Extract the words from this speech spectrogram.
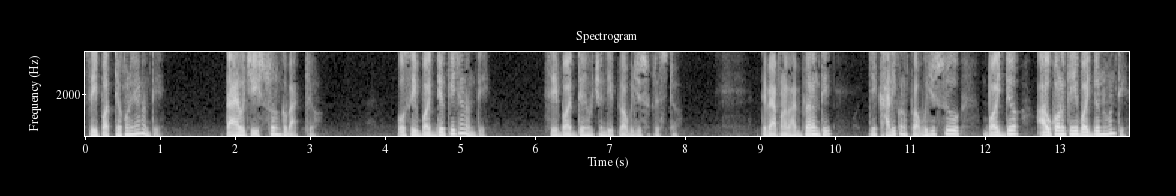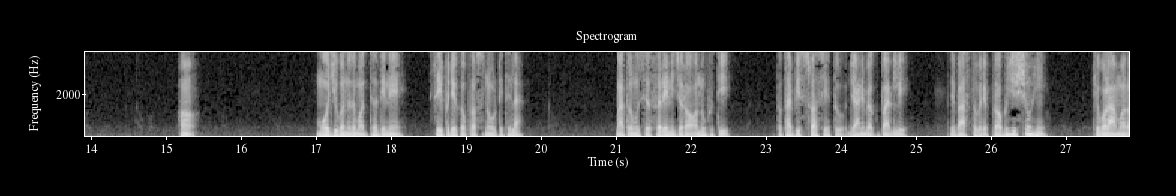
ସେହି ପଥ୍ୟ କ'ଣ ଜାଣନ୍ତି? ତାହା ହେଉଛି ଈଶ୍ୱରଙ୍କ ବାକ୍ୟ। ଓ ସେହି ବୈଦ୍ୟ କିଏ ଜାଣନ୍ତି? ସେହି ବୈଦ୍ୟ ହେଉଛନ୍ତି ପ୍ରଭୁ ଯୀଶୁଖ୍ରୀଷ୍ଟ। ତେବେ ଆପଣ ଭାବିପାରନ୍ତି ଯେ ଖାଲି କ'ଣ ପ୍ରଭୁ ଯୀଶୁ ବୈଦ୍ୟ ଆଉ କ'ଣ କେହି ବୈଦ୍ୟ ନୁହନ୍ତି? ହଁ। ମୋ ଜୀବନରେ ମଧ୍ୟ ଦିନେ ସେହିପରି ଏକ ପ୍ରଶ୍ନ ଉଠିଥିଲା। ମାତ୍ର ମୁଁ ଶେଷରେ ନିଜର ଅନୁଭୂତି ତଥା ବିଶ୍ୱାସ ହେତୁ ଜାଣିବାକୁ ପାରିଲି ଯେ ବାସ୍ତବରେ ପ୍ରଭୁ ଯୀଶୁ ହିଁ କେବଳ ଆମର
